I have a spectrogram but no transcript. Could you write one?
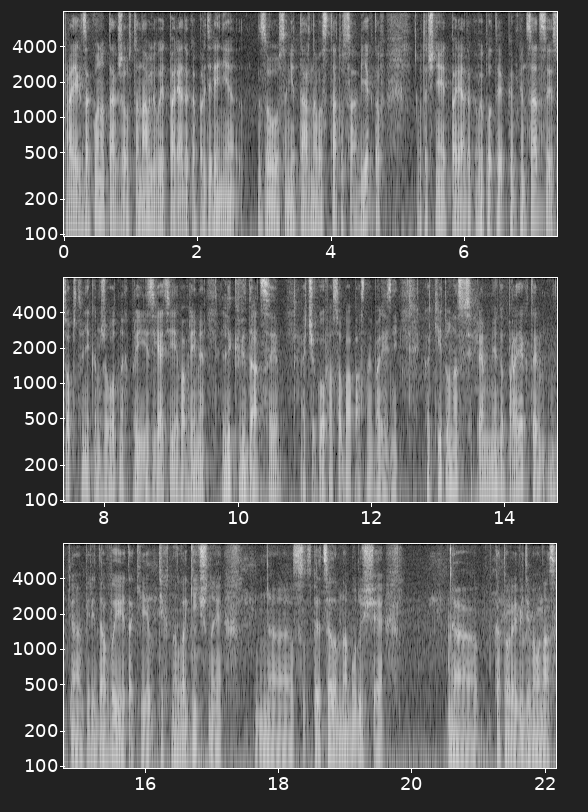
Проект закона также устанавливает порядок определения зоосанитарного статуса объектов, уточняет порядок выплаты компенсации собственникам животных при изъятии во время ликвидации очагов особо опасных болезней. Какие-то у нас все прям мегапроекты э, передовые, такие технологичные, э, с прицелом на будущее. Э, которые, видимо, у нас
